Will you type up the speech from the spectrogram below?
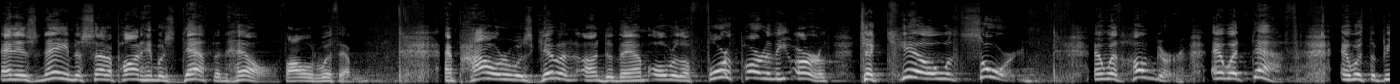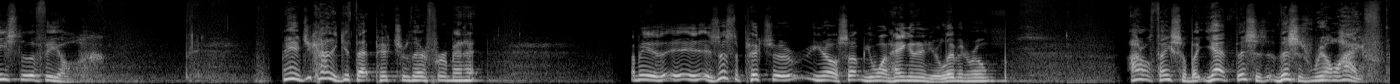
And his name that sat upon him was Death, and hell followed with him. And power was given unto them over the fourth part of the earth to kill with sword, and with hunger, and with death, and with the beast of the field. Man, did you kind of get that picture there for a minute? I mean, is, is this a picture, you know, something you want hanging in your living room? I don't think so, but yet this is this is real life.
